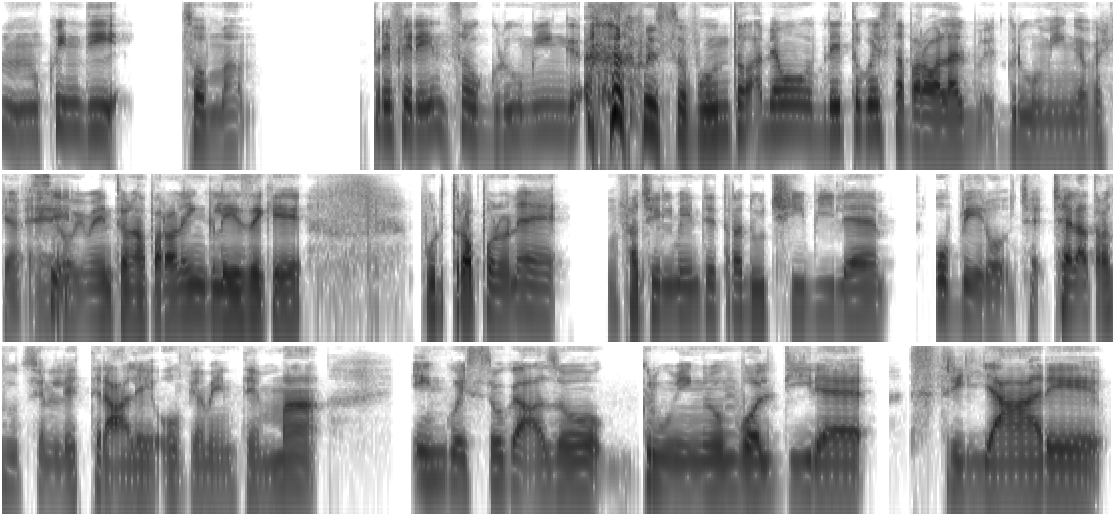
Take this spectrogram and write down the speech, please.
Mm, quindi, insomma, preferenza o grooming a questo punto? Abbiamo detto questa parola, grooming, perché è Sì, ovviamente una parola inglese che purtroppo non è facilmente traducibile, ovvero c'è, c'è la traduzione letterale, ovviamente, ma in questo caso grooming non vuol dire strigliare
